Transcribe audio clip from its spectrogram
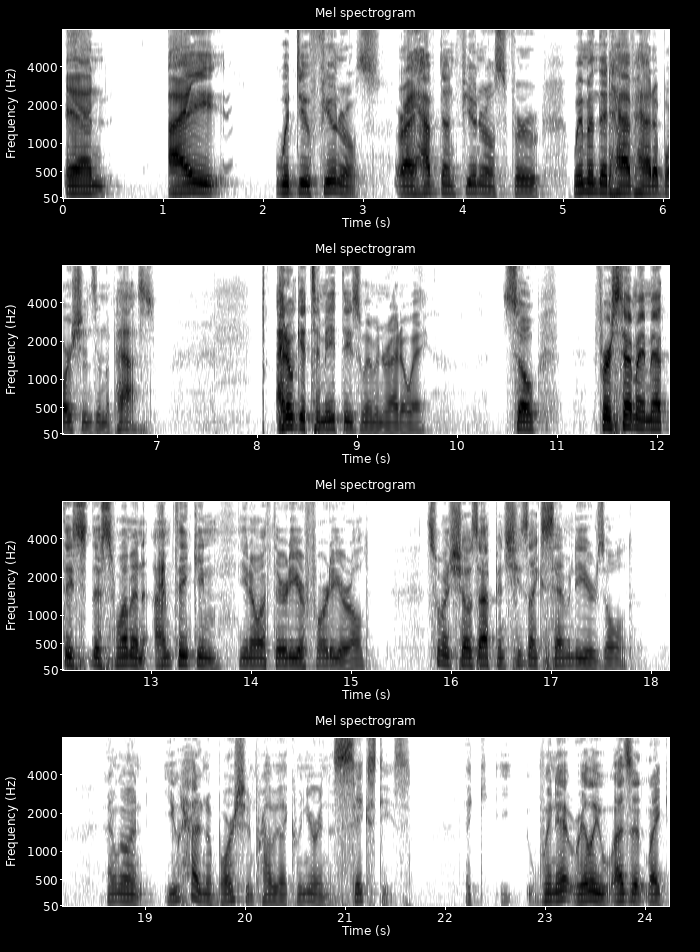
And I would do funerals, or I have done funerals for women that have had abortions in the past. I don't get to meet these women right away. So, first time I met this, this woman, I'm thinking, you know, a 30 or 40 year old. This woman shows up and she's like 70 years old. And I'm going, You had an abortion probably like when you were in the 60s. Like when it really wasn't like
